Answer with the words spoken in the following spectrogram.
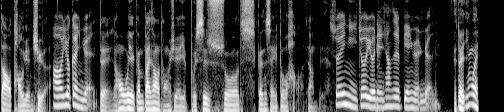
到桃园去了。哦，又更远。对，然后我也跟班上的同学也不是说跟谁多好这样子。所以你就有点像是边缘人。对，因为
